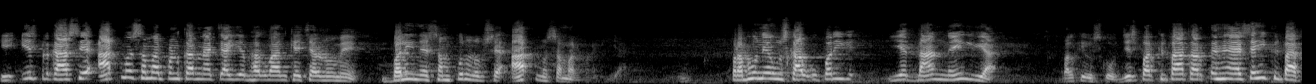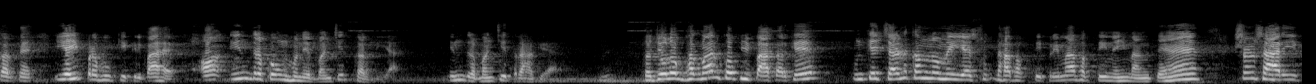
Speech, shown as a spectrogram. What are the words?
कि इस प्रकार से आत्मसमर्पण करना चाहिए भगवान के चरणों में। बलि ने संपूर्ण रूप से आत्मसमर्पण किया। प्रभु ने उसका ऊपरी ये दान नहीं लिया, बल्कि उसको जिस पर कृपा करते हैं, ऐसे ही कृपा करते हैं। यही प्रभु की कृपा है। और इंद्र को उन्होंने वंचित कर दिया। इंद्र वंचित रह गया। तो जो लोग भगवान को भी पा करके उनके चरण कमलों में यह शुद्धा भक्ति, प्रेमा भक्ति नहीं मांगते हैं। संसारिक,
